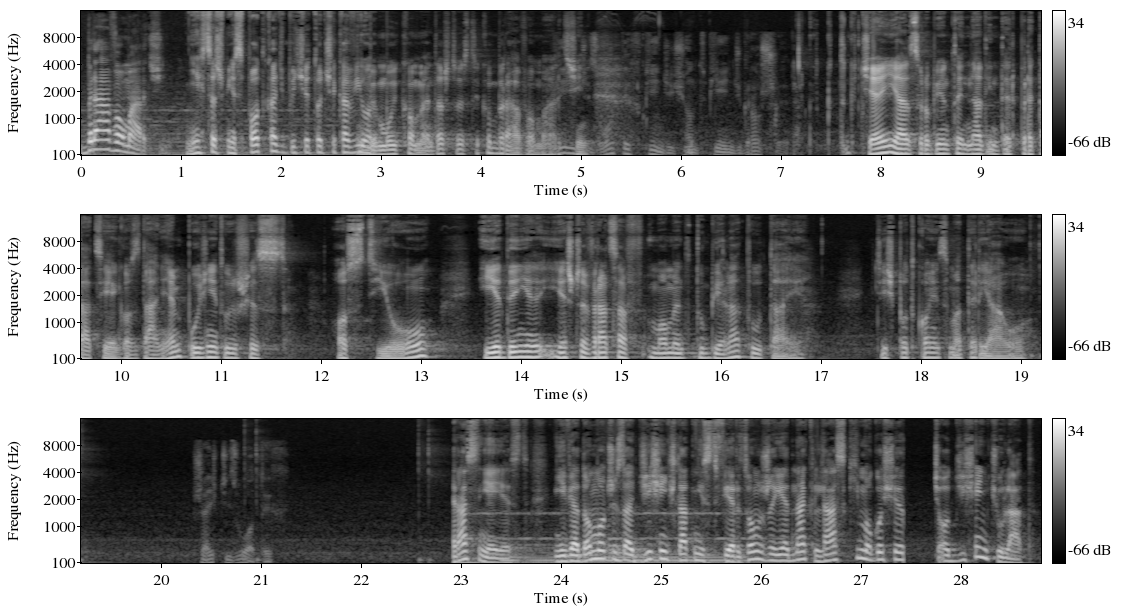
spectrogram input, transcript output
Brawo, Marcin! Nie chcesz mnie spotkać, by cię to ciekawiło. Mój komentarz to jest tylko brawo, Marcin. 5 złotych 55 groszy. Gdzie ja zrobiłem tutaj nadinterpretację jego zdaniem. Później tu już jest o Stew i jedynie jeszcze wraca w moment Dubiela tutaj. Gdzieś pod koniec materiału. 6 złotych. Teraz nie jest. Nie wiadomo, czy za 10 lat nie stwierdzą, że jednak laski mogą się robić od 10 lat.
